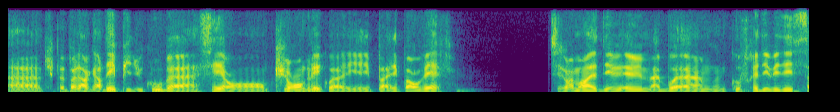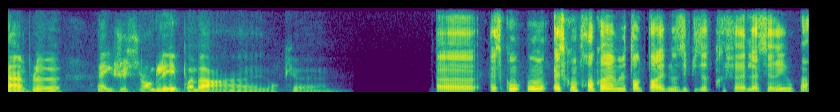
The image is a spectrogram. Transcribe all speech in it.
Euh, tu peux pas la regarder, puis du coup, bah, c'est en pur anglais, quoi. Elle est pas, pas en VF. C'est vraiment un, coffret DVD simple euh, avec juste l'anglais, point barre. hein. Donc, euh, Euh, est-ce qu'on on- est-ce qu'on prend quand même le temps de parler de nos épisodes préférés de la série ou pas?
